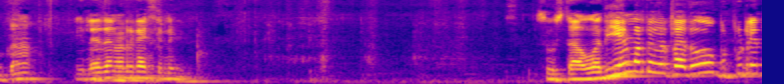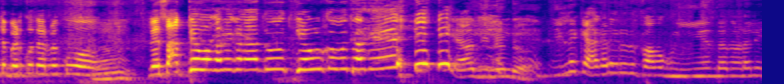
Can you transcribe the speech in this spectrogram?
ಓಕೆನಾ? ಇಲ್ಲೇ ಇದೆ ನೋಡ್ರಿ ಗಾಯ್ಸ್ ಇಲ್ಲಿ. ಸುಸ್ತಾಗೋದು ಏನ್ ಮಾಡ್ತಾ ಇರತ್ತ ಅದು? ಬಿಟ್ಬಿಟ್ರಿ ಅಂತ ಬೇಡ್ಕೋತಾ ಇರ್ಬೇಕು. ಲೇ ಸತ್ಯ ಹೋಗದೆ ಕಣ ಅದು. ಕೇಳ್ಕೊಬತ್ತಾಗೆ ಯಾವ್ದು ಇನ್ನೊಂದು? ಇಲ್ಲೇ ಕೆಳಗಡೆ ಇರೋದು ಪಾಪ ಗುಯಿ ಅಂತ ನೋಡಲಿ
